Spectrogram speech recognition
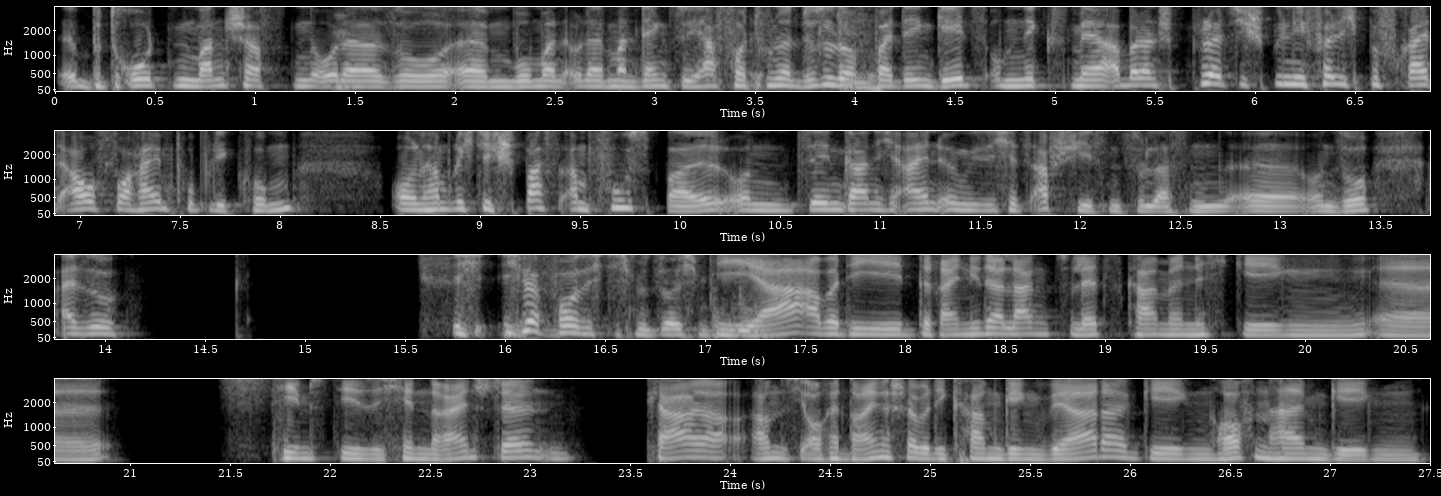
äh, bedrohten Mannschaften oder so, ähm, wo man, oder man denkt so, ja, Fortuna Düsseldorf, bei denen geht's um nichts mehr, aber dann plötzlich spielen die völlig befreit auf vor Heimpublikum und haben richtig Spaß am Fußball und sehen gar nicht ein, irgendwie sich jetzt abschießen zu lassen äh, und so. Also Ich, ich wäre vorsichtig mit solchen Prognosen. Ja, aber die drei Niederlagen zuletzt kamen ja nicht gegen äh, Teams, die sich hinten reinstellen. Klar haben sich auch hinten reingestellt, aber die kamen gegen Werder, gegen Hoffenheim, gegen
